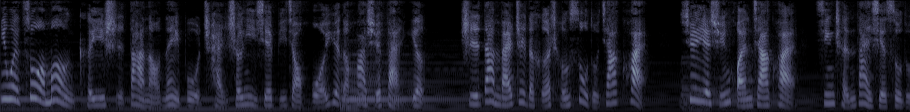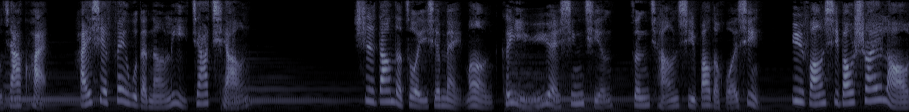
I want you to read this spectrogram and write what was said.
因为做梦可以使大脑内部产生一些比较活跃的化学反应，使蛋白质的合成速度加快，血液循环加快，新陈代谢速度加快。排泄废物的能力加强。适当的做一些美梦，可以愉悦心情，增强细胞的活性，预防细胞衰老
